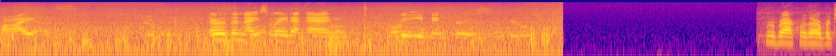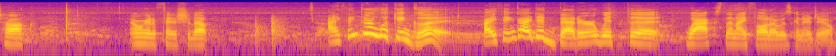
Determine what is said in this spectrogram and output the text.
by us. It was a nice way to end the evening cruise. We're back with our batik and we're gonna finish it up. I think they're looking good. I think I did better with the wax than I thought I was gonna do.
